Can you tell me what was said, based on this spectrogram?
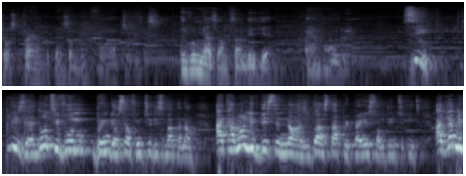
Just try and prepare something for her to eat. Even me as I'm standing here, I am hungry. See, please eh, don't even bring yourself into this matter now. I cannot leave this thing now and go and start preparing something to eat. And let me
